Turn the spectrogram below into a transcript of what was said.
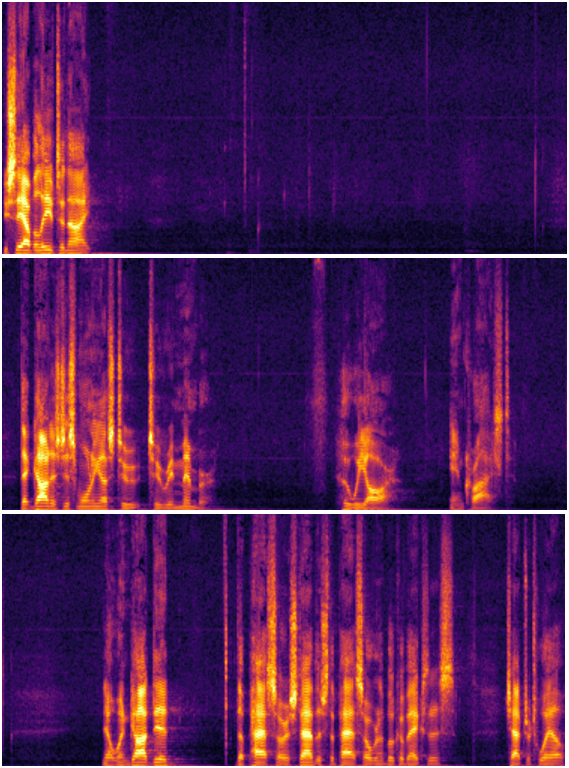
You see, I believe tonight that God is just wanting us to, to remember who we are in Christ. You know, when God did the Passover, established the Passover in the book of Exodus, chapter 12,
